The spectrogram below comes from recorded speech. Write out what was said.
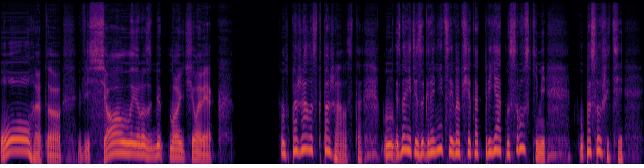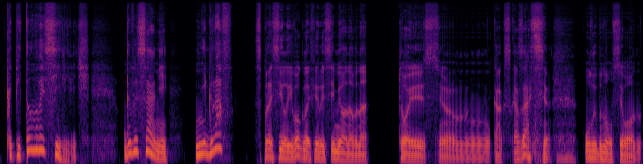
О, это веселый разбитной человек!» «Пожалуйста, пожалуйста. Знаете, за границей вообще так приятно с русскими. Послушайте, капитан Васильевич, да вы сами не граф?» — спросила его Глафира Семеновна. «То есть, э, как сказать?» — улыбнулся он.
